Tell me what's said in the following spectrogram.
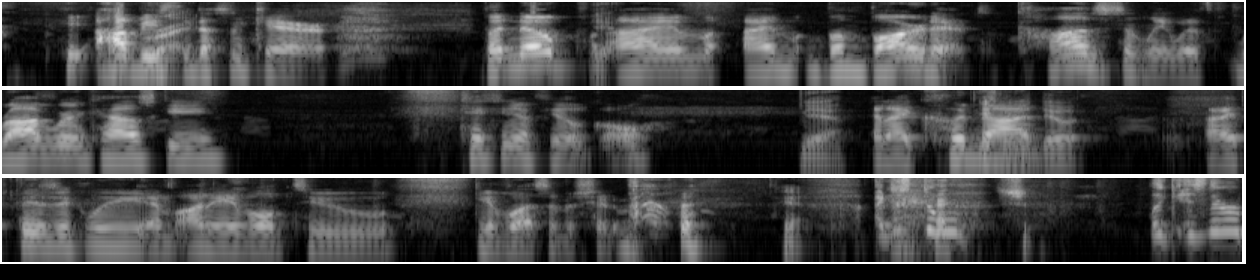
he obviously right. doesn't care. But nope, yeah. I'm I'm bombarded constantly with Rob Gronkowski kicking a field goal. Yeah, and I could He's not do it. I physically am unable to give less of a shit about it. Yeah, I just don't like. Is there? A,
